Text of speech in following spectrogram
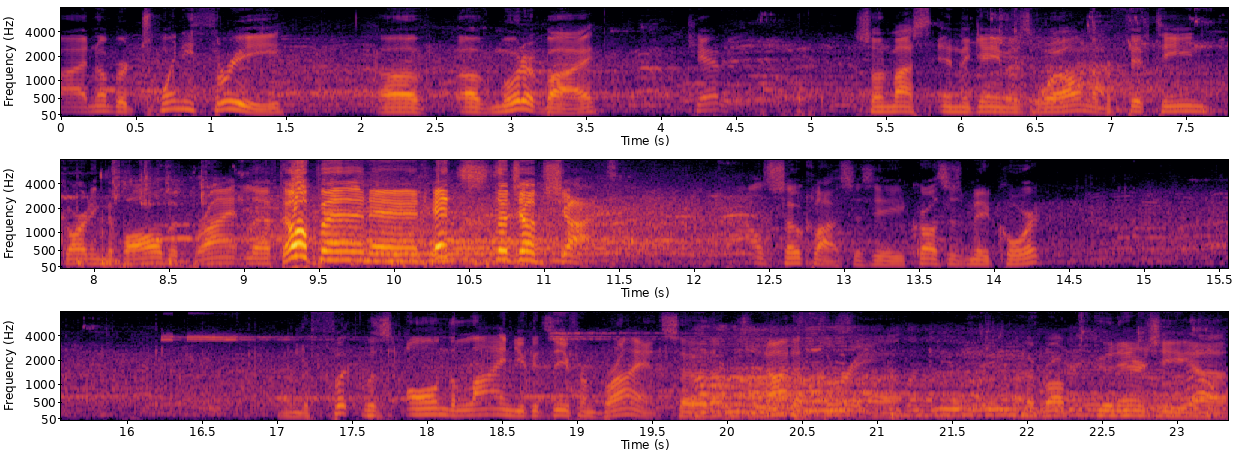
by number 23 of, of Murabay. Sonmas in the game as well. Number 15 guarding the ball, but Bryant left open and hits the jump shot. Al Soklas as he crosses midcourt. And the foot was on the line, you could see from Bryant, so that was not a three. Uh, brought good energy uh,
